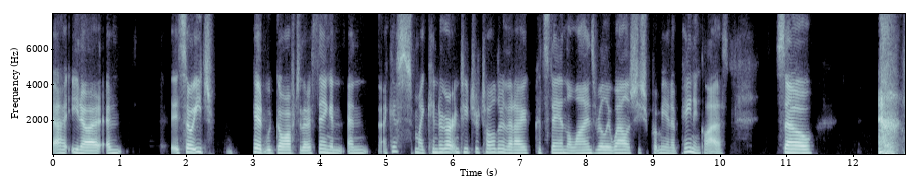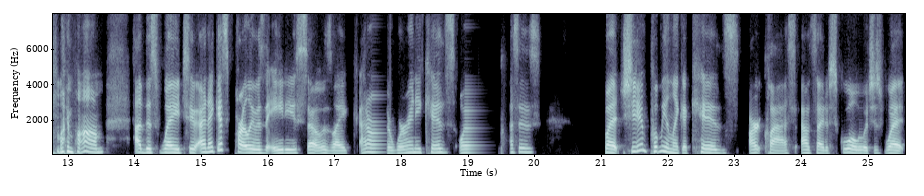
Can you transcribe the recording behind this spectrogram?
uh, you know, and so each kid would go off to their thing and and I guess my kindergarten teacher told her that I could stay in the lines really well and she should put me in a painting class. So my mom had this way to and I guess partly it was the 80s so it was like I don't know there were any kids oil classes but she didn't put me in like a kids art class outside of school which is what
